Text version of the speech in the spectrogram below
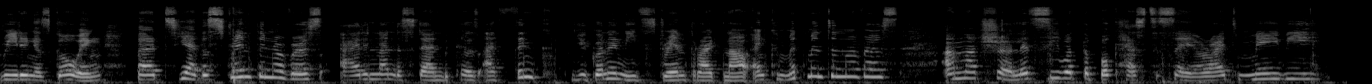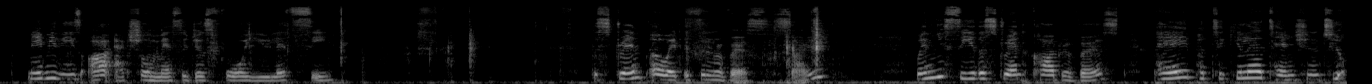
reading is going. But yeah the strength in reverse I didn't understand because I think you're gonna need strength right now and commitment in reverse. I'm not sure. Let's see what the book has to say all right? Maybe maybe these are actual messages for you. Let's see. The strength oh wait it's in reverse. Sorry when you see the strength card reversed, pay particular attention to,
